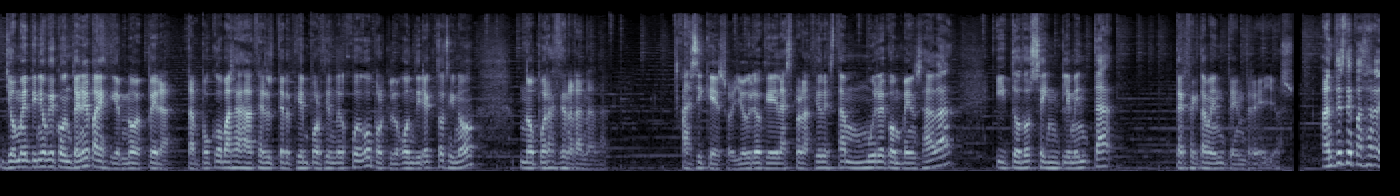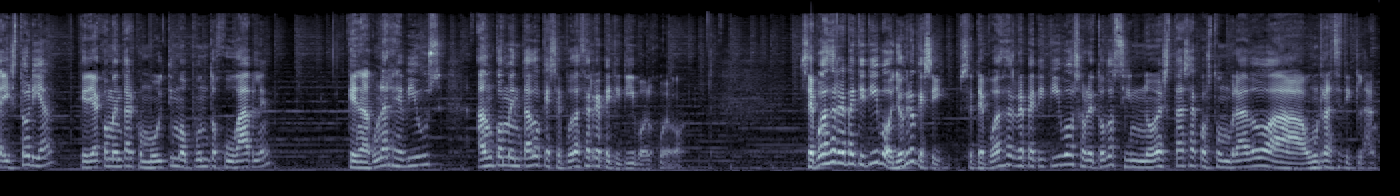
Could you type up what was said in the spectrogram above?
Yo me he tenido que contener para decir, no, espera, tampoco vas a hacer el 100% del juego porque luego en directo, si no, no puedes reaccionar a nada. Así que eso, yo creo que la exploración está muy recompensada y todo se implementa perfectamente entre ellos. Antes de pasar a la historia, quería comentar como último punto jugable que en algunas reviews han comentado que se puede hacer repetitivo el juego. ¿Se puede hacer repetitivo? Yo creo que sí. Se te puede hacer repetitivo sobre todo si no estás acostumbrado a un Ratchet Clank.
